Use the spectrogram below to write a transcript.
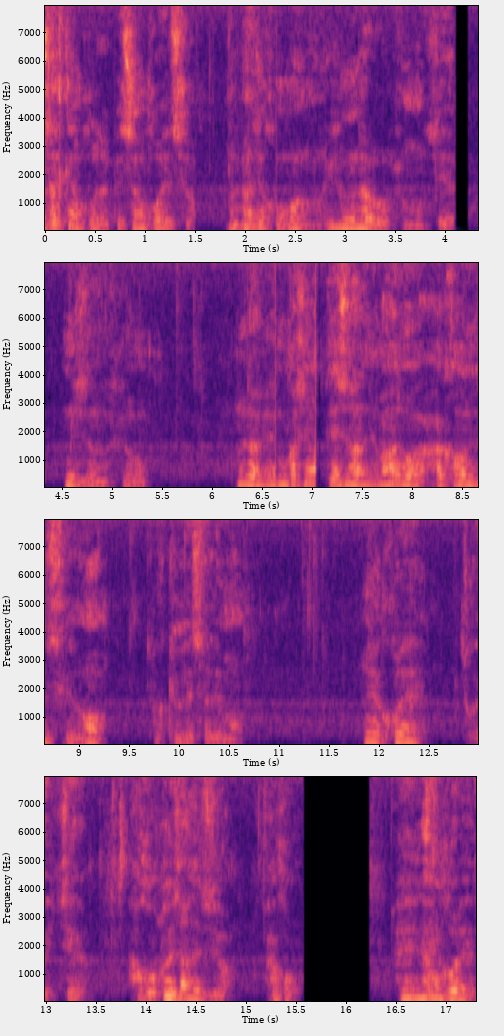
さっきの子とは別の子ですよなぜここいるんだろうと思って見てたんですけど、ほんならね、昔の電車なんで窓は赤うんですけど、特急列車でも。ね、これ、とか言って、箱くれたんですよ、箱。えー、何これ？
